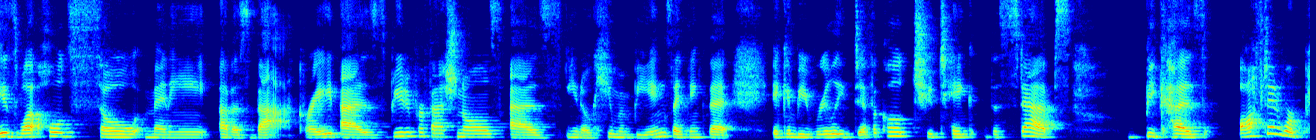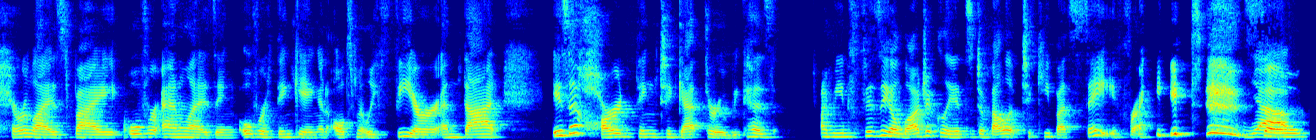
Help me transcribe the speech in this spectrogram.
is what holds so many of us back, right? As beauty professionals, as, you know, human beings, I think that it can be really difficult to take the steps because often we're paralyzed by overanalyzing, overthinking, and ultimately fear. And that is a hard thing to get through because I mean, physiologically, it's developed to keep us safe, right? Yeah. So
